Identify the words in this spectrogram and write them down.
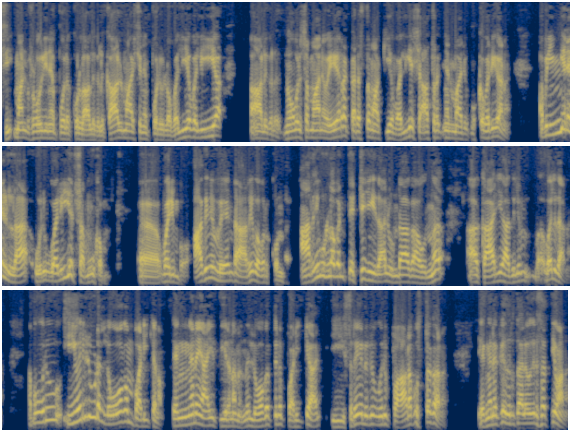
സിഗ്മണ്ട് ഫ്രോയിഡിനെ പോലൊക്കെയുള്ള ആളുകൾ കാൾമാഷിനെ പോലെയുള്ള വലിയ വലിയ ആളുകൾ നോബൽ സമ്മാനം ഏറെ കരസ്ഥമാക്കിയ വലിയ ശാസ്ത്രജ്ഞന്മാരും ഒക്കെ വരികയാണ്. അപ്പൊ ഇങ്ങനെയുള്ള ഒരു വലിയ സമൂഹം വരുമ്പോൾ വരുമ്പോ അതിന് വേണ്ട അറിവ് അവർക്കുണ്ട്. അറിവുള്ളവൻ തെറ്റ് ചെയ്താൽ ഉണ്ടാകാവുന്ന കാര്യം അതിലും വലുതാണ്. അപ്പൊ ഒരു ഇവരിലൂടെ ലോകം പഠിക്കണം. എങ്ങനെയായി തീരണമെന്ന് ലോകത്തിന് പഠിക്കാൻ ഈ ഇസ്രയേൽ ഒരു ഒരു പാഠപുസ്തകമാണ്. എങ്ങനെയൊക്കെ എതിർത്താലോ ഒരു സത്യമാണ്.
